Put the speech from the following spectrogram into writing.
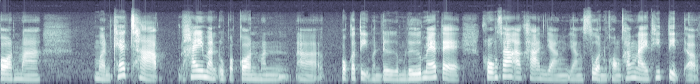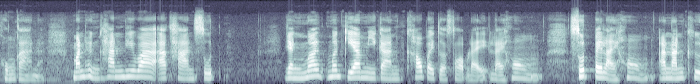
กรณ์มา เหมือนแค่ฉาบให้มันอุปกรณ์มันปกติเหมือนเดิม หรือแม้แต่โครงสร้างอาคารอย่างอย่างส่วนของข้างในที่ติดโครงการมันถึงขั้นที่ว่าอาคารสุด อย่างเมื่อเมื่อกี้มีการเข้าไปตรวจสอบหลายหลายห้อง สุดไปหลายห้อง อันนั้นคือ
